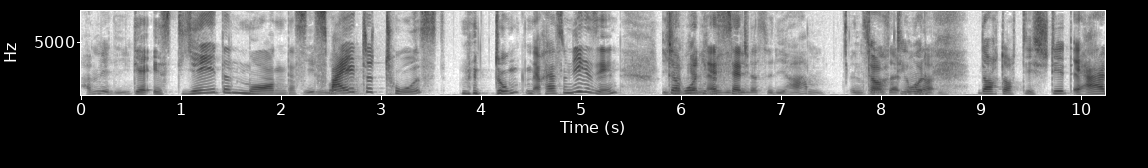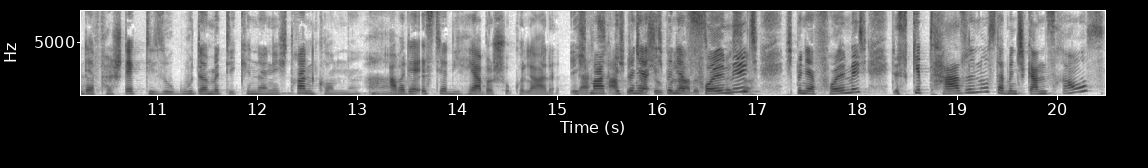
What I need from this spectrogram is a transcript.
Haben wir die? Der isst jeden Morgen das Jeden zweite Toast mit dunklen. Ach, hast du nie gesehen? Ich der habe gar roten nicht Esset. gesehen, dass wir die haben. Zwar Doch, die Monaten. rote. Doch, doch, die steht, ja, der versteckt die so gut, damit die Kinder nicht drankommen, ne? Aber der isst ja die herbe Schokolade. Ich Ah. Ja, mag, ich bin ja, ich bin ja ist Vollmilch, ich bin ja Vollmilch. Es gibt Haselnuss, da bin ich ganz raus.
